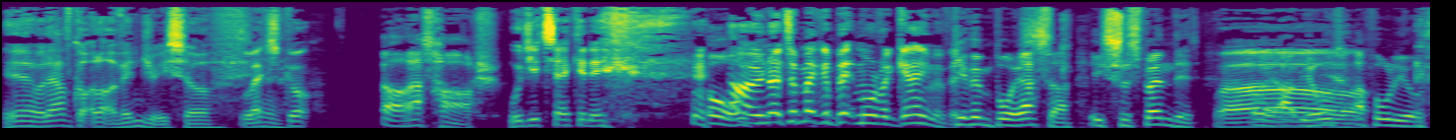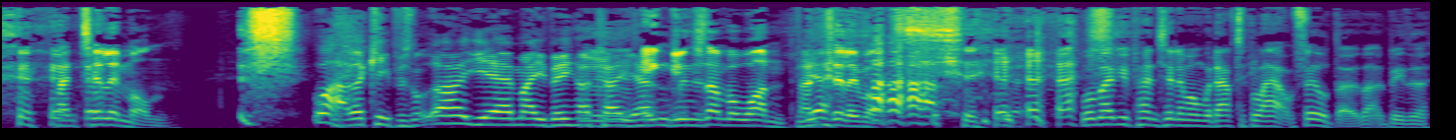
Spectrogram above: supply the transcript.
Yeah, well, I've got a lot of injuries, so Lescott. Oh, that's harsh. would you take any? Or oh. No, no, to make a bit more of a game of it. give him Boyata. He's suspended. Oh. Oh, up yours, up all yours. Pantilimon. wow, the keeper's not. Oh, yeah, maybe. Mm, okay, yeah. England's number one, Pantilimon. well, maybe Pantilimon would have to play outfield, though. That would be the.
